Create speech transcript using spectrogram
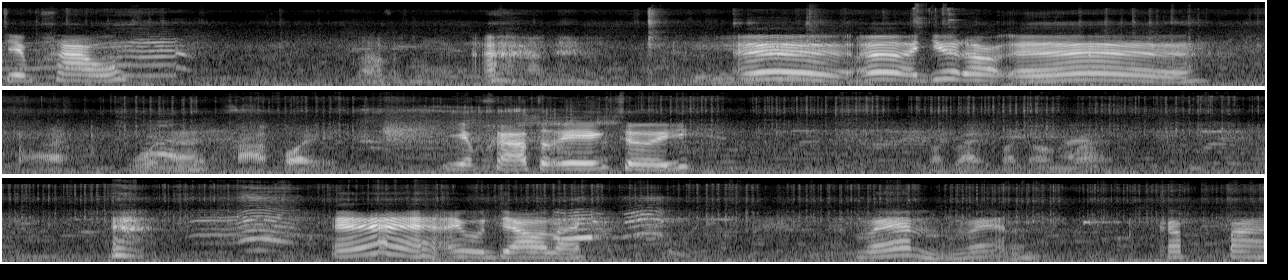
เจ็บเข่าอะเออ เออ ยืดออก เออปวดขาก่อย เหยียบขาตัวเองเฉยกอดไว้กอดอ้อมไว้ เอ๊ะไอ้บุญเจะเอาอะไร แว่น แว่นกระเป๋า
